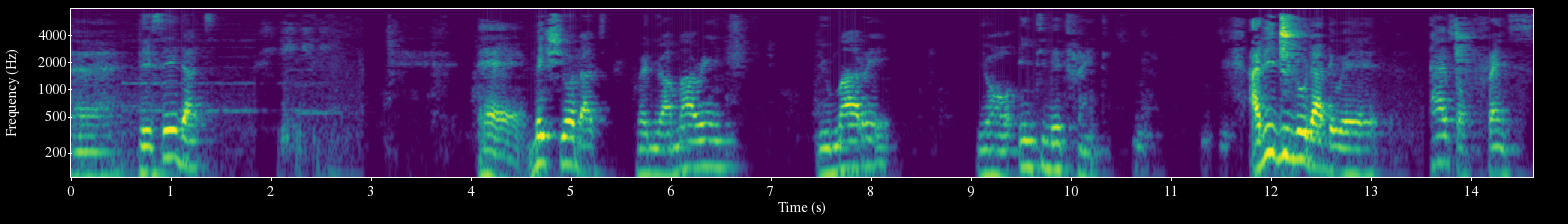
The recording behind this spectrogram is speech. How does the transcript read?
uh, they say that uh, make sure that when you are marrying, you marry your intimate friend. I didn't know that they were types of friends.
